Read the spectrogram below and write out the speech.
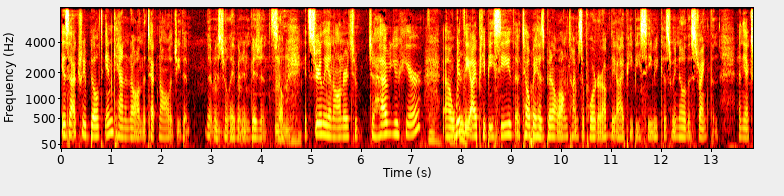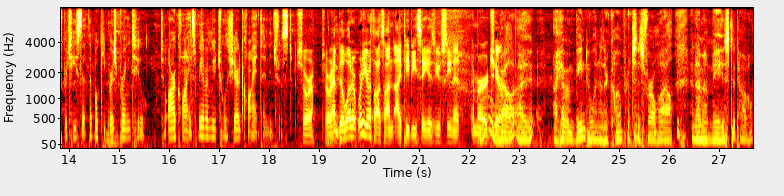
is actually built in Canada on the technology that that mm-hmm. Mr. Loewen mm-hmm. envisioned. So mm-hmm. it's really an honor to, to have you here mm. uh, with you. the IPBC. The Telpay has been a longtime supporter of the IPBC because we know the strength and, and the expertise that the bookkeepers mm. bring to to our clients. We have a mutual shared client and interest. Sure, sure. And Bill, what are, what are your thoughts on IPBC as you've seen it emerge oh, here? Well, I I haven't been to one of their conferences for a while, and I'm amazed at how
